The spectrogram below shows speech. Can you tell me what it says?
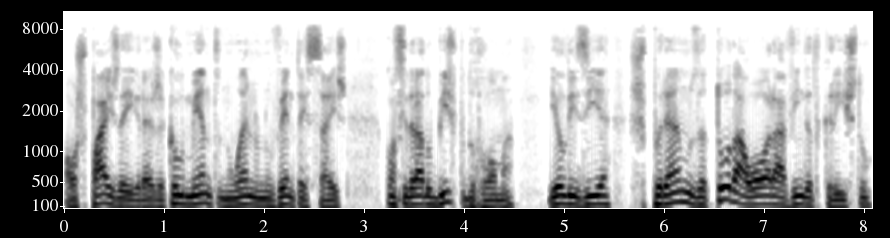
aos pais da Igreja, Clemente, no ano 96, considerado Bispo de Roma, ele dizia, esperamos a toda a hora a vinda de Cristo,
